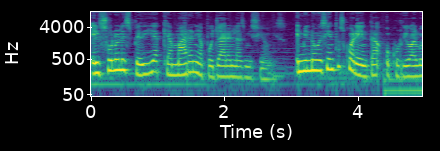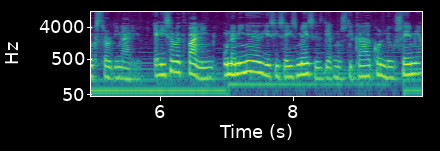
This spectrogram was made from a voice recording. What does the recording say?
él solo les pedía que amaran y apoyaran las misiones. En 1940 ocurrió algo extraordinario. Elizabeth Fanning, una niña de 16 meses diagnosticada con leucemia,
